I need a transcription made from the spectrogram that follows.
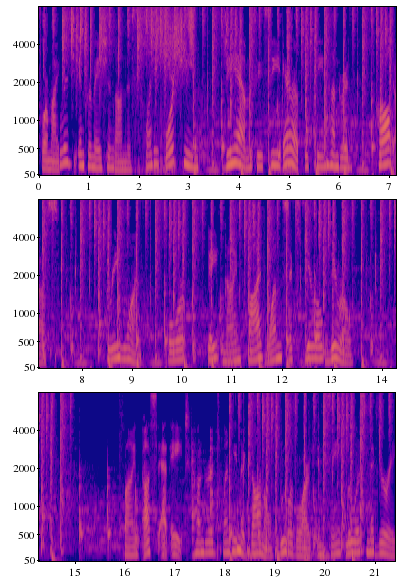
For mileage information on this 2014 GMC Sierra 1500, call us 314-895-1600. Find us at 820 McDonnell Boulevard in St. Louis, Missouri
